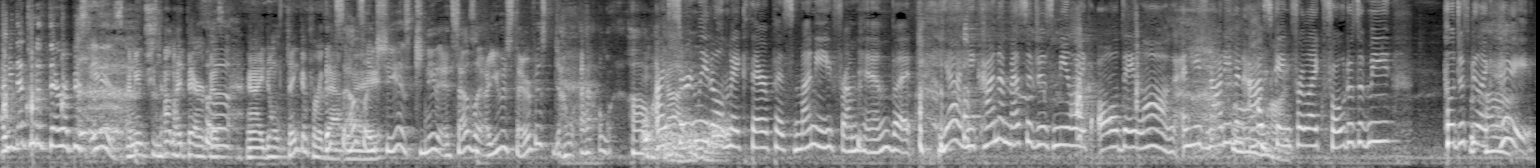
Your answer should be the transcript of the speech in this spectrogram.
I mean, that's what a therapist is. I mean, she's not my therapist, uh, and I don't think of her that way. It sounds way. like she is. Janita, it sounds like. Are you his therapist? Oh, oh, oh my I God. certainly don't make therapist money from him, but yeah, he kind of messages me like all day long, and he's not even asking for like photos of me. He'll just be like, "Hey,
